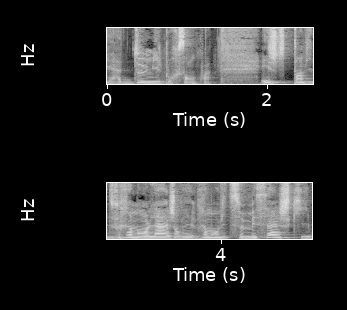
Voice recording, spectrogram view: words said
mais à 2000% quoi. Et je t'invite vraiment là, j'ai vraiment envie de ce message qui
